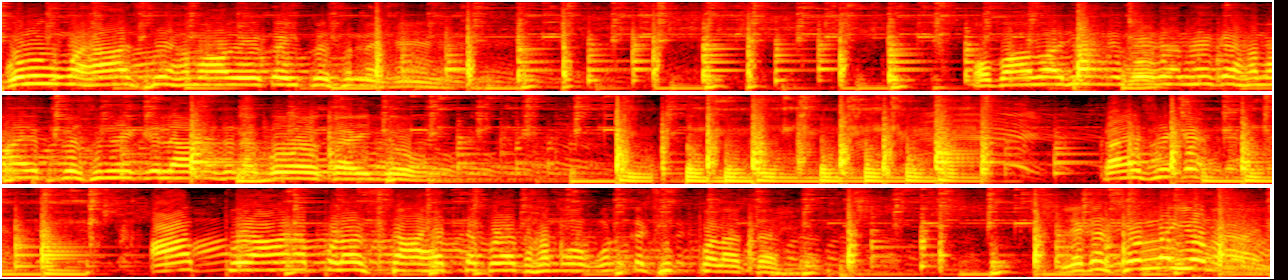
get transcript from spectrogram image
गुरु महाराज से हमारे कई प्रश्न है। और बाबा जी निवेदन है कि हमारे प्रश्न के लालच न गौर करियो। कैसे के आप पुराण पढ़त, साहित्य पढ़त, हम गुण कछु पढ़त है। लेकिन सुन लियो महाराज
